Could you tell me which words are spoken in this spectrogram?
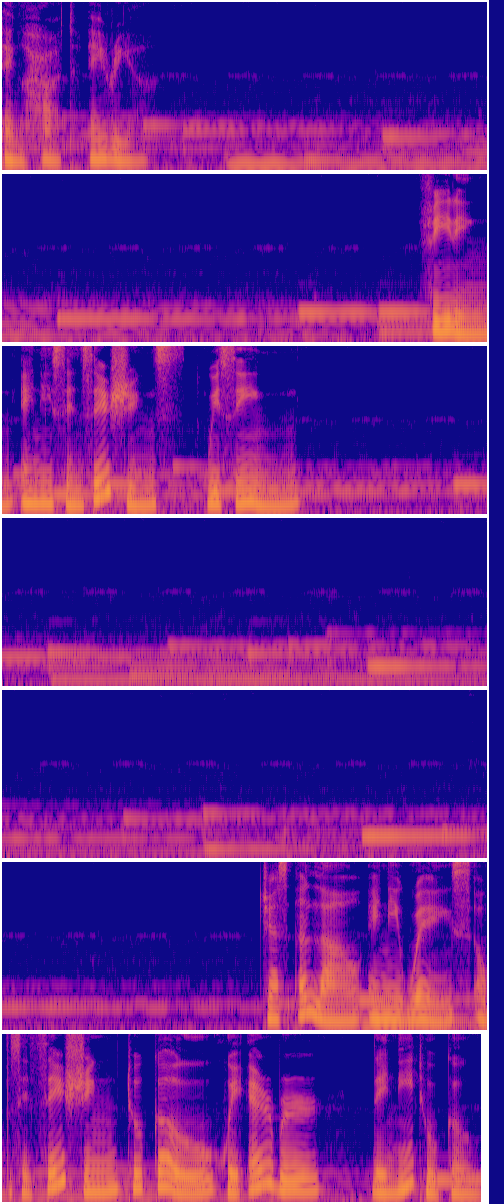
and heart area. Feeling any sensations within Just allow any ways of sensation to go wherever they need to go.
